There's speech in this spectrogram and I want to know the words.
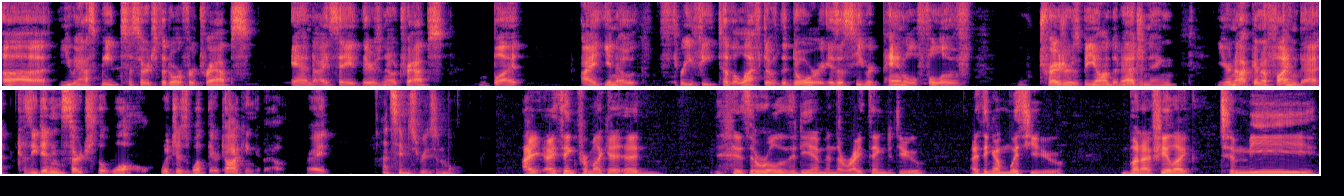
uh you ask me to search the door for traps and i say there's no traps but I, you know, three feet to the left of the door is a secret panel full of treasures beyond imagining. You're not going to find that because he didn't search the wall, which is what they're talking about, right? That seems reasonable. I, I think from like a, a the role of the DM and the right thing to do. I think I'm with you, but I feel like to me,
